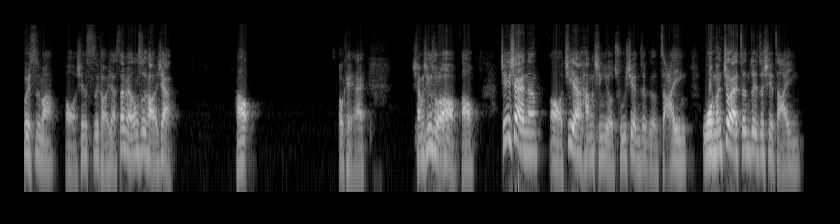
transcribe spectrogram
会是吗？哦，先思考一下，三秒钟思考一下。好，OK，来想清楚了哈。好，接下来呢？哦，既然行情有出现这个杂音，我们就来针对这些杂音，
